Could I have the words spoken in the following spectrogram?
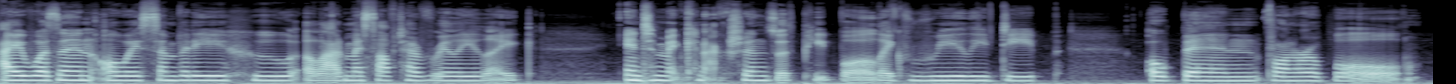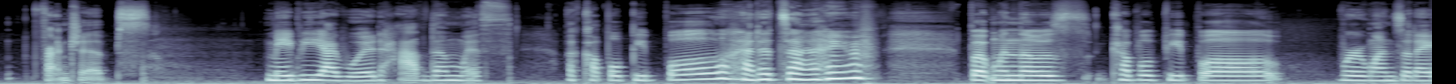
I wasn't always somebody who allowed myself to have really like intimate connections with people, like really deep, open, vulnerable friendships. Maybe I would have them with a couple people at a time. but when those couple people were ones that I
